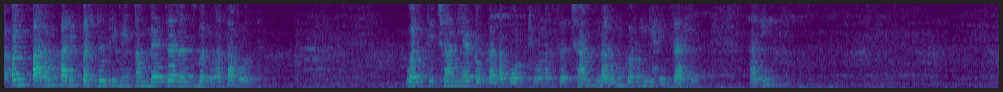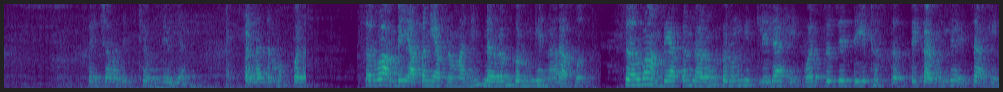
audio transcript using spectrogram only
आपण पारंपरिक पद्धतीने आंब्याचा रस बनवत आहोत. वरती छान या टोकाला बोट ठेवून असं छान नरम करून घ्यायचं आहे. आणि याच्यामध्ये ठेवून देऊया. चला तर मग परत सर्व आंबे आपण याप्रमाणे नरम करून घेणार आहोत. सर्व आंबे आपण नरम करून घेतलेले आहे. वरचं जे देठ असतं ते काढून घ्यायचं आहे.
